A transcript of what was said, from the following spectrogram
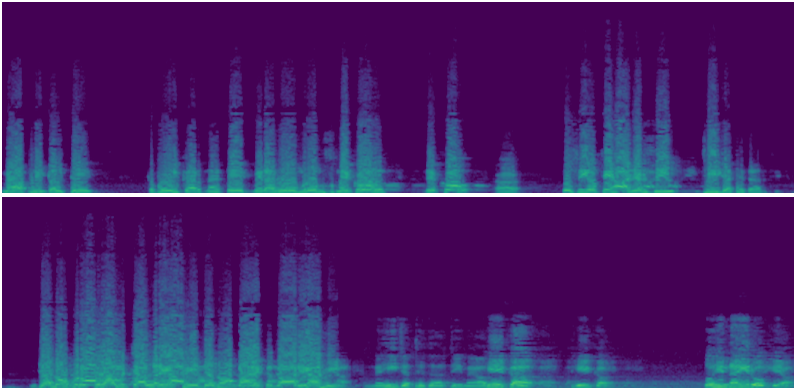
ਮੈਂ ਆਪਣੀ ਗਲਤੀ ਕਬੂਲ ਕਰਦਾ ਤੇ ਮੇਰਾ ਰੋਮ ਰੋਮ ਦੇਖੋ ਦੇਖੋ ਤੁਸੀਂ ਉੱਥੇ ਹਾਜ਼ਰ ਸੀ? ਜੀ ਜਥੇਦਾਰ ਜੀ। ਜਦੋਂ ਪ੍ਰੋਗਰਾਮ ਚੱਲ ਰਿਹਾ ਸੀ ਜਦੋਂ ਗਾਇਕ ਗਾ ਰਿਹਾ ਸੀ? ਨਹੀਂ ਜਥੇਦਾਰ ਜੀ ਮੈਂ ਠੀਕ ਆ ਠੀਕ ਆ। ਤੁਸੀਂ ਨਹੀਂ ਰੋਕਿਆ।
